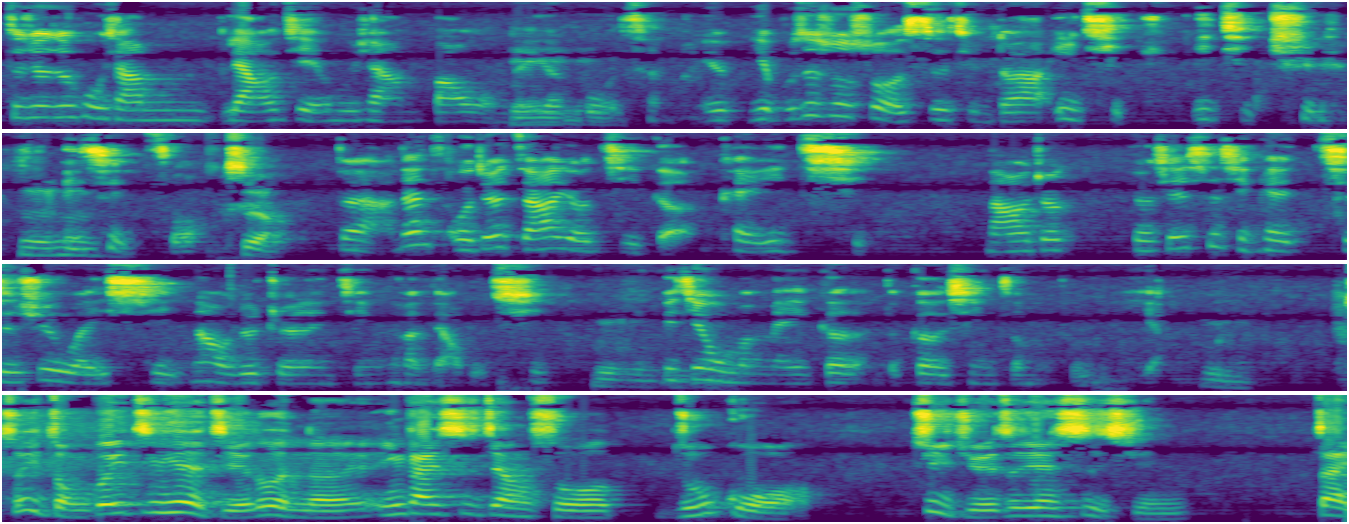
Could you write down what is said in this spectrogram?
这就是互相了解、互相包容的一个过程。也也不是说所有事情都要一起一起去、一起做。是啊。对啊，但我觉得只要有几个可以一起，然后就有些事情可以持续维系，那我就觉得已经很了不起。嗯嗯。毕竟我们每一个人的个性这么不一样。嗯。所以总归今天的结论呢，应该是这样说：如果拒绝这件事情，在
